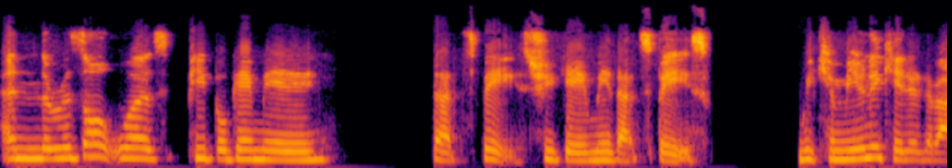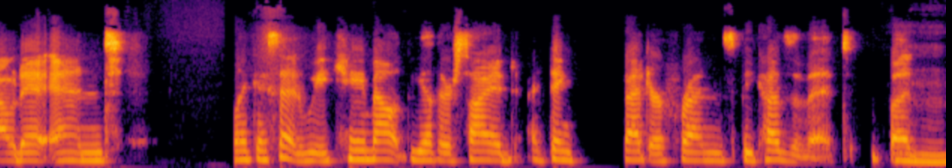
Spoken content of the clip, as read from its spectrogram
And the result was people gave me that space. She gave me that space. We communicated about it and like i said we came out the other side i think better friends because of it. But mm-hmm.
